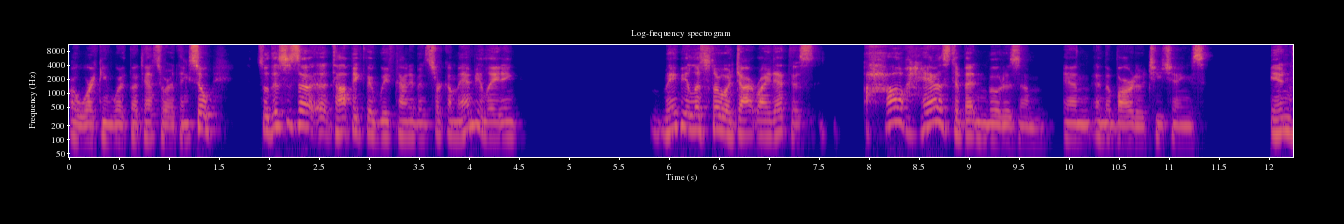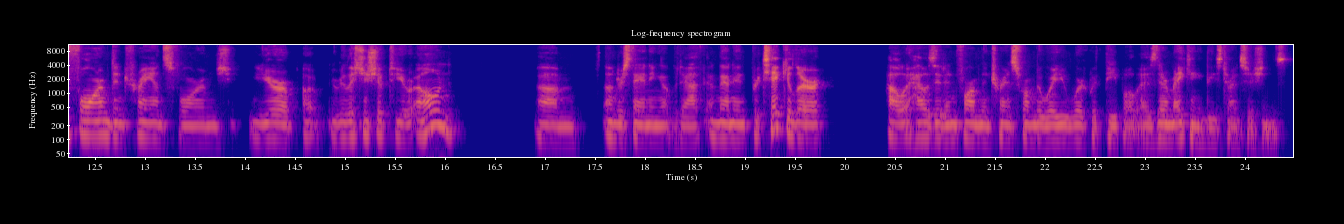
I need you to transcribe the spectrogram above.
are working with, but that sort of thing. So, so this is a, a topic that we've kind of been circumambulating. Maybe let's throw a dart right at this. How has Tibetan Buddhism and, and the Bardo teachings informed and transformed your uh, relationship to your own um, understanding of death, and then in particular, how how has it informed and transformed the way you work with people as they're making these transitions?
